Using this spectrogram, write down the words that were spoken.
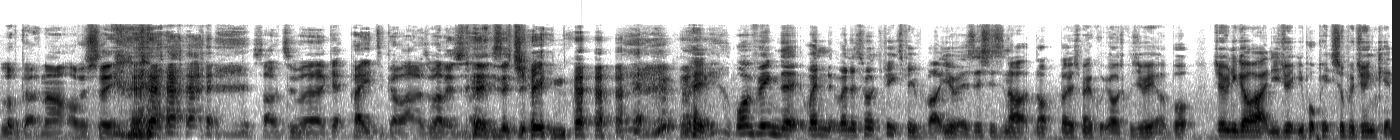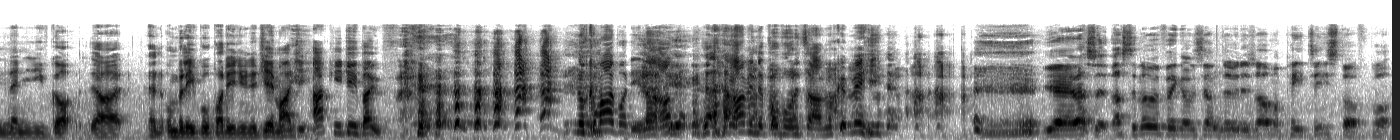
love going out, obviously. so to uh, get paid to go out as well is, is a dream. hey, one thing that when when I talk, speak to people about you is this is not not blow smoke at yours because you're eater, but do you when you go out and you drink, you put pictures up of drinking and then you've got uh, an unbelievable body in the gym? How, you, how can you do both? Look at my body. Like, I'm, I'm in the pub all the time. Look at me. yeah, that's it. That's another thing. Obviously, I'm doing is all my PT stuff, but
